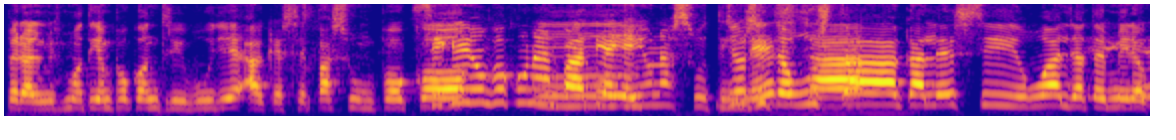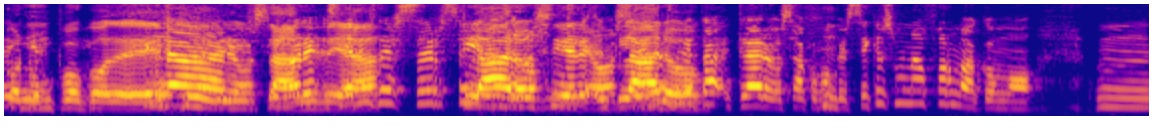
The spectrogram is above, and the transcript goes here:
pero al mismo tiempo contribuye a que sepas un poco... Sí que hay un poco una empatía y hay una Yo si te sutileza. gusta Khaleesi, igual ya te miro Eh, con que- un poco de Claro, si, eres, si eres de Cersei, claro, eres de los si eres, míos. Si claro. eres de ta- claro, o sea, como que sí que es una forma como mm,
